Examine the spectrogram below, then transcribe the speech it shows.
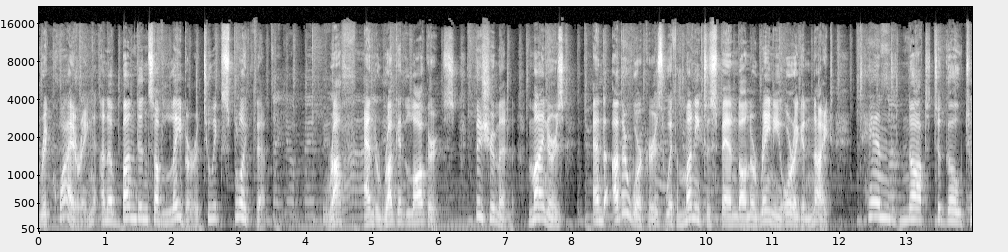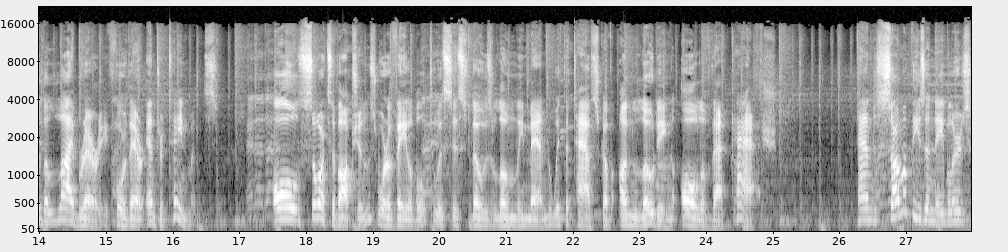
requiring an abundance of labor to exploit them. Rough and rugged loggers, fishermen, miners, and other workers with money to spend on a rainy Oregon night tend not to go to the library for their entertainments. All sorts of options were available to assist those lonely men with the task of unloading all of that cash and some of these enablers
